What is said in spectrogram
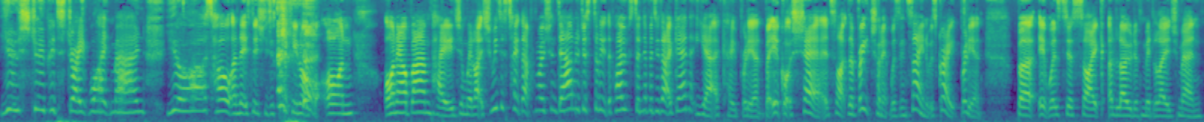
you stupid straight white man, you asshole. And it's literally just kicking off on on our band page and we're like, should we just take that promotion down and just delete the post and never do that again? Yeah, okay, brilliant. But it got shared. Like the reach on it was insane. It was great, brilliant. But it was just like a load of middle aged men.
